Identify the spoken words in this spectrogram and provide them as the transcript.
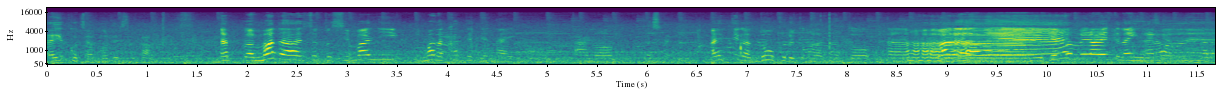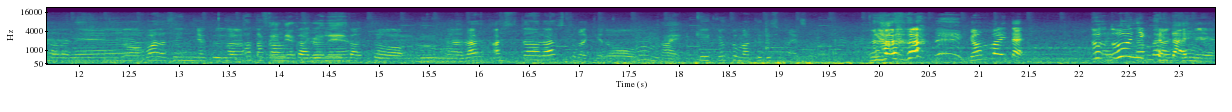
あゆっこちゃんどうでしたか？やっぱまだちょっと芝にまだ勝ててないあの確かに。相手がどう来るかまだちゃんとままだね受け止められてないんですよね。なるほどね。まだ戦略が。戦うか逃げるかってそう、うんだからラ明日ラストだけど、はい。結局負けてしまいそうだ。頑張りたい。どどうにかして。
